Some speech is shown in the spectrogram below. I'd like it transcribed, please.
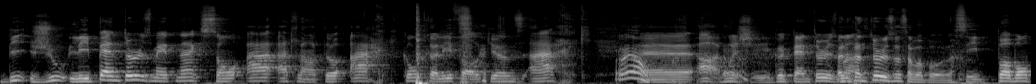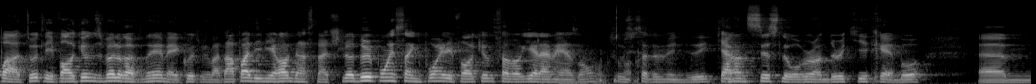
Bijou. Les Panthers maintenant qui sont à Atlanta. Arc contre les Falcons. Arc. Euh, ah, moi, écoute Panthers. les moi, Panthers, ça, ça va pas. C'est pas bon par tout. Les Falcons veulent revenir, mais écoute, je m'attends pas à des miracles dans ce match-là. 2.5 points, les Falcons favoris à la maison. Donc ça aussi, ça donne une idée. 46 le over-under qui est très bas. Euh,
